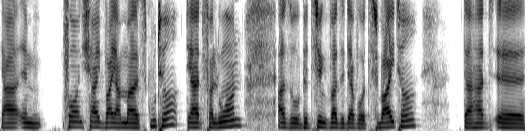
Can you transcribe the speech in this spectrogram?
ja, im Vorentscheid war ja mal Scooter, der hat verloren, also beziehungsweise der wurde Zweiter. Da hat äh,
